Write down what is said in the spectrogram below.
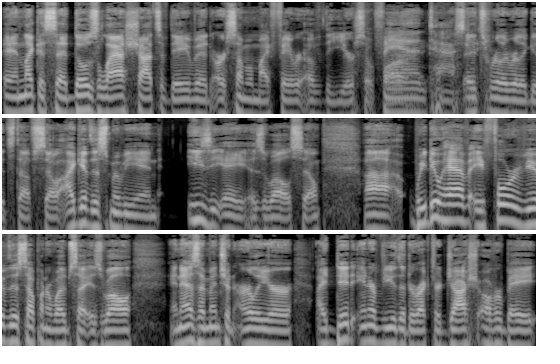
And like I said, those last shots of David are some of my favorite of the year so far. fantastic. It's really, really good stuff. So I give this movie an easy A as well. So uh, we do have a full review of this up on our website as well. And as I mentioned earlier, I did interview the director Josh Overbay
